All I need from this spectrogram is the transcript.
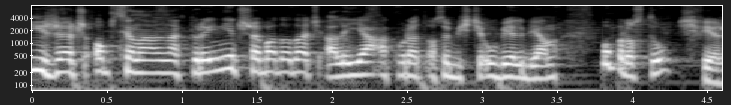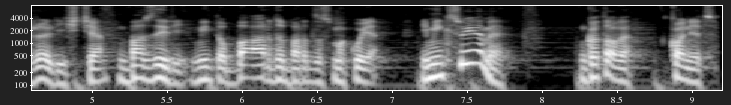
i rzecz opcjonalna, której nie trzeba dodać, ale ja akurat osobiście uwielbiam, po prostu świeże liście bazylii. Mi to bardzo, bardzo smakuje. I miksujemy. Gotowe, koniec.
